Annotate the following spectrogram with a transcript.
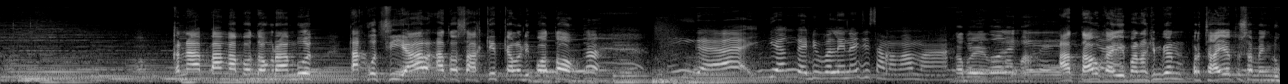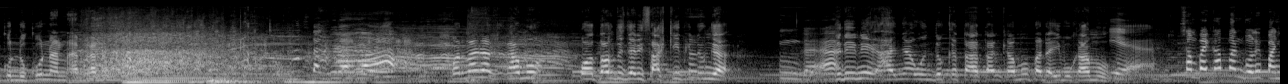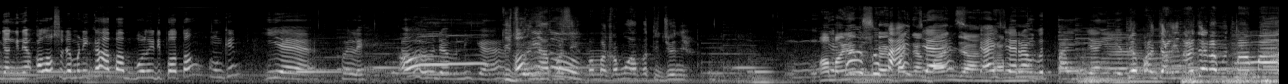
Kenapa nggak potong rambut? Takut sial atau sakit kalau dipotong? Nah, Enggak, ya enggak dibolehin aja sama mama. Nggak boleh. Boleh. Atau kayak Ipan Hakim kan percaya tuh sama yang dukun-dukunan. Apa kan? Astagfirullah. pernah nggak kamu potong tuh jadi sakit gitu nggak? Enggak. Jadi ini hanya untuk ketaatan kamu pada ibu kamu. Iya. Sampai kapan boleh panjang gini? Kalau sudah menikah apa boleh dipotong mungkin? Iya, boleh. Oh, udah menikah. Tujuannya gitu. apa sih? Mama kamu apa tujuannya? Mamanya tuh suka yang aja, panjang-panjang, Suka aja rambut. rambut panjang gitu. Ya panjangin aja rambut mama.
